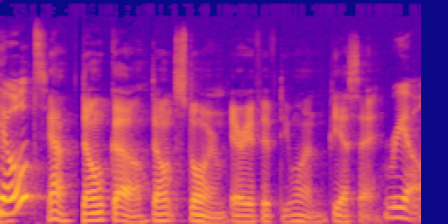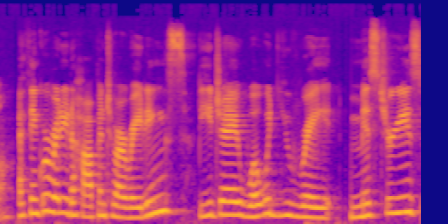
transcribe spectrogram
Killed? Yeah, don't go. Don't storm Area 51. PSA. Real. I think we're ready to hop into our ratings. BJ, what would you rate Mysteries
